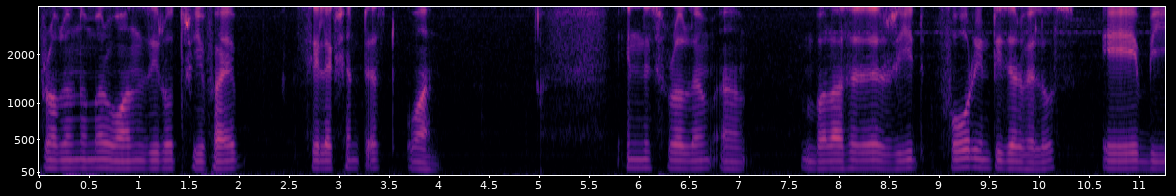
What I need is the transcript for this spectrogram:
Problem number 1035 selection test 1 in this problem um, বলা আছে যে read four integer values A B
